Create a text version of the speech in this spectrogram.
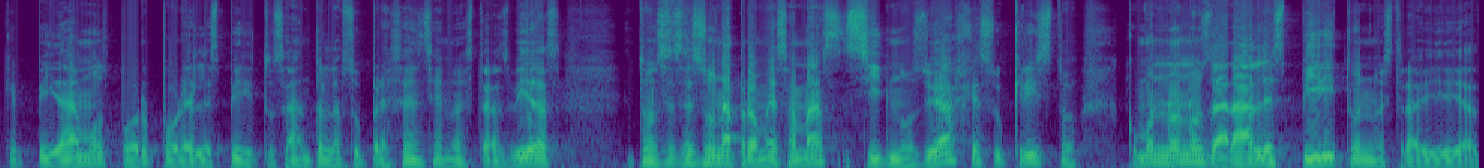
que pidamos por, por el Espíritu Santo, la, su presencia en nuestras vidas. Entonces es una promesa más. Si nos dio a Jesucristo, ¿cómo no nos dará el Espíritu en nuestra vida?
